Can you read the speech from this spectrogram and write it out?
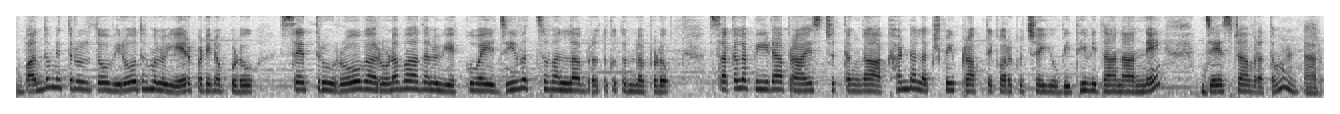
బంధుమిత్రులతో విరోధములు ఏర్పడినప్పుడు శత్రు రోగ రుణబాధలు ఎక్కువై జీవోత్సవంలా బ్రతుకుతున్నప్పుడు సకల పీడా ప్రాయశ్చిత్తంగా అఖండ లక్ష్మీ ప్రాప్తి కొరకు చేయు విధి విధానాన్నే జ్యేష్ఠావ్రతం అంటారు.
